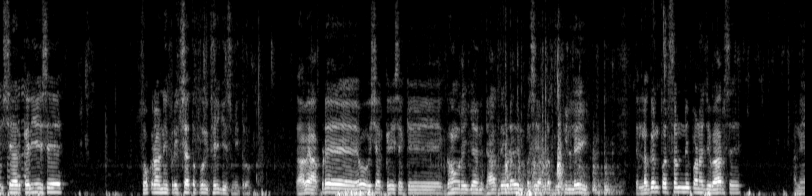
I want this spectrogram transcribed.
વિચાર કરીએ છે. છોકરાની પરીક્ષા તો પૂરી થઈ ગઈ છે મિત્રો. તો હવે આપણે એવો વિચાર કરી છે કે ઘઉં રહી ગયા અને ધાર દેવડાવીને પછી આપણે બુકિંગ લઈ. તે લગ્ન પ્રસંગની પણ હજી વાર છે. અને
